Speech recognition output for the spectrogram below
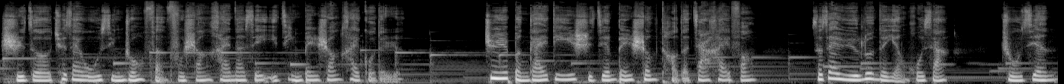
实则却在无形中反复伤害那些已经被伤害过的人。至于本该第一时间被声讨的加害方，则在舆论的掩护下，逐渐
